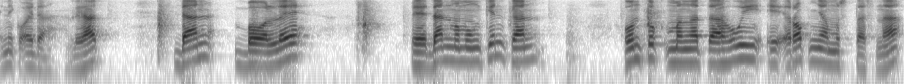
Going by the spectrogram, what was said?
ini koedah. Lihat. Dan boleh eh, dan memungkinkan untuk mengetahui i'rabnya mustasna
